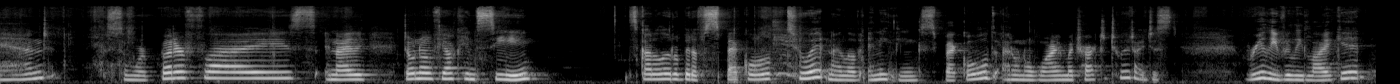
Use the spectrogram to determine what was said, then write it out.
And some more butterflies. And I don't know if y'all can see. It's got a little bit of speckled to it. And I love anything speckled. I don't know why I'm attracted to it. I just really, really like it.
